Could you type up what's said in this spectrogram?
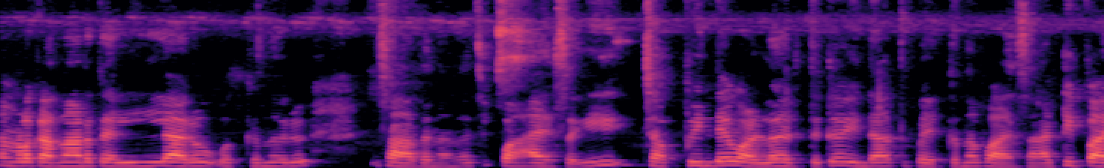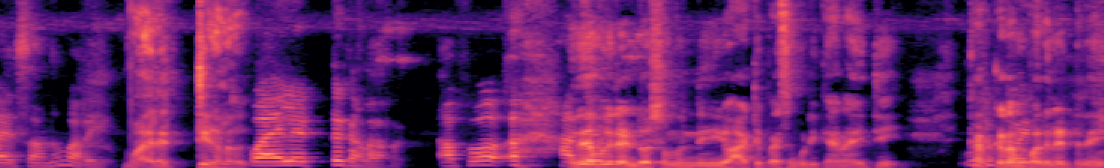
നമ്മളെ കർണാടകത്തെ എല്ലാവരും വെക്കുന്ന ഒരു സാധനമാണ് വെച്ചാൽ പായസം. ഈ ചപ്പിന്റെ വെള്ളം എടുത്തിട്ട് അതിന്റെ അകത്ത് വെക്കുന്ന പായസം. ആട്ടിപ്പായസം എന്ന് പറയും. വയലറ്റ് കളർ വയലറ്റ് കളർ അപ്പോൾ ഇത് നമ്മൾ രണ്ടു വർഷം മുന്നേ ഈ ആട്ടിപ്പായസം കുടിക്കാനായിട്ട് കർക്കിടകം പതിനെട്ടിന്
